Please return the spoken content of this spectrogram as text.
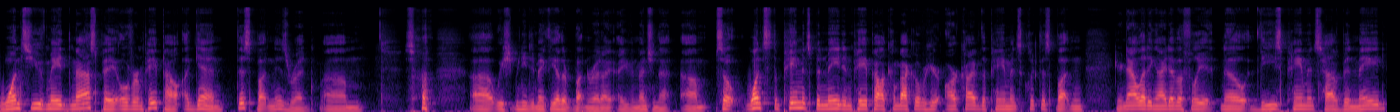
Once you've made the mass pay over in PayPal, again, this button is red. Um, so uh, we, should, we need to make the other button red. I, I even mentioned that. Um, so once the payment's been made in PayPal, come back over here, archive the payments, click this button. You're now letting iDevAffiliate know these payments have been made.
